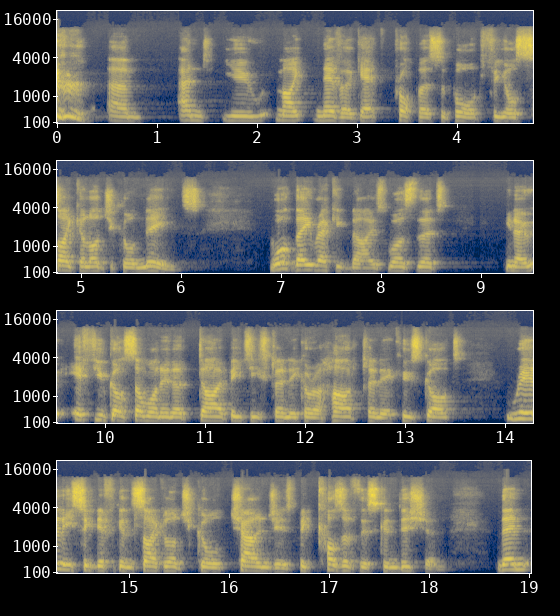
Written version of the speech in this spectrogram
um, and you might never get proper support for your psychological needs. What they recognized was that, you know, if you've got someone in a diabetes clinic or a heart clinic who's got really significant psychological challenges because of this condition, then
